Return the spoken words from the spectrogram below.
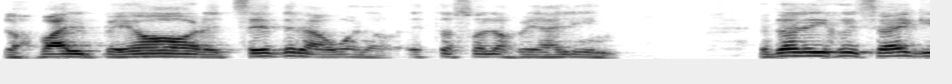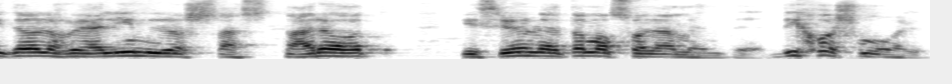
los Baal peor, etcétera, bueno, estos son los Bealim. Entonces le dijo Israel, quitaron los Bealim y los Ashtarot y sirvieron al Eterno solamente. Dijo Shmuel,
